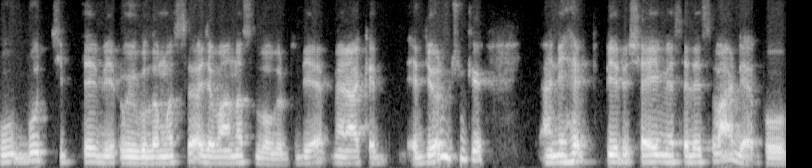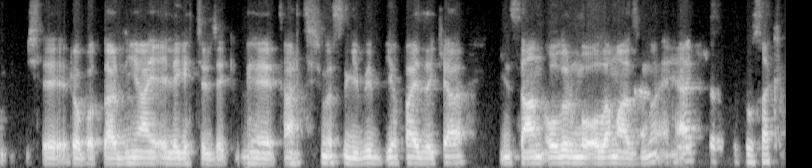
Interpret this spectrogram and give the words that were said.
bu bu tipte bir uygulaması acaba nasıl olurdu diye merak ed- ediyorum. Çünkü hani hep bir şey meselesi var ya bu işte robotlar dünyayı ele geçirecek e, tartışması gibi yapay zeka insan olur mu olamaz mı? Eğer tutulsak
